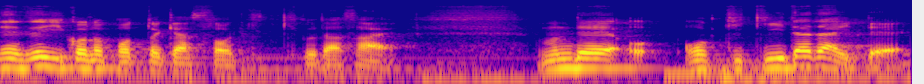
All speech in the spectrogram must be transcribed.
ね、ぜひこのポッドキャストをお聞きください。んで、お、お聞きいただいて、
